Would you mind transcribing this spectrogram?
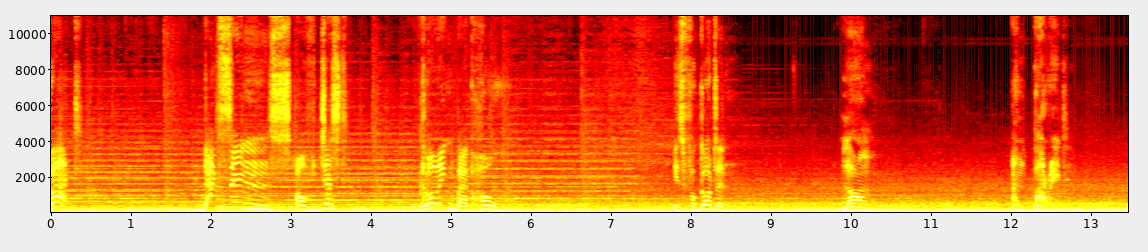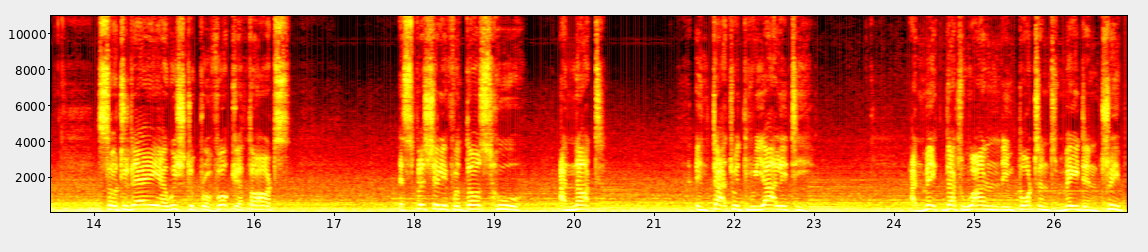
But that sense of just going back home is forgotten, long and buried. So today I wish to provoke your thoughts, especially for those who are not in touch with reality and make that one important maiden trip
